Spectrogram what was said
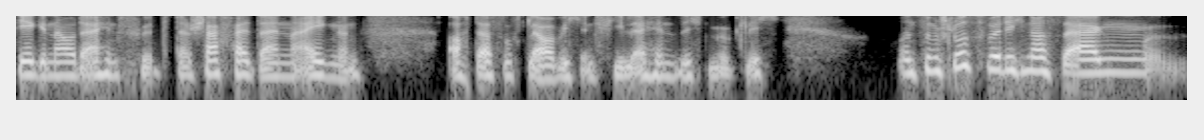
der genau dahin führt, dann schaff halt deinen eigenen. Auch das ist, glaube ich, in vieler Hinsicht möglich. Und zum Schluss würde ich noch sagen,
